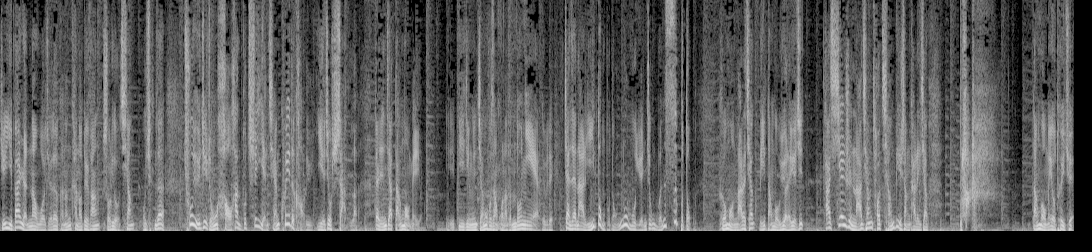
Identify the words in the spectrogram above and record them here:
其实一般人呢，我觉得可能看到对方手里有枪，我觉得出于这种好汉不吃眼前亏的考虑，也就闪了。但人家党某没有，毕竟江湖上混了这么多年，对不对？站在那里一动不动，怒目圆睁，纹丝不动。何某拿着枪离党某越来越近，他先是拿枪朝墙壁上开了一枪，啪！党某没有退却，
